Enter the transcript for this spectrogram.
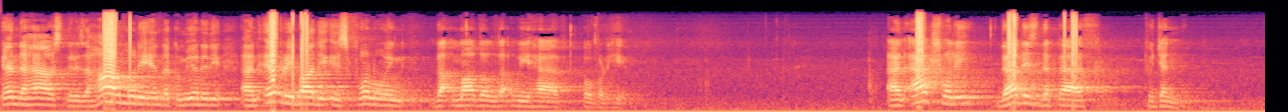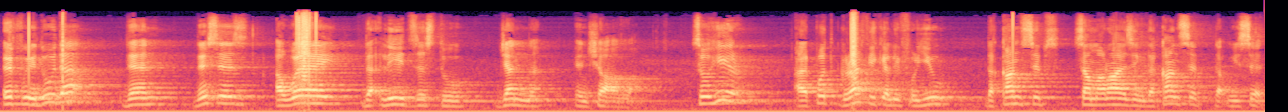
in the house, there is a harmony in the community, and everybody is following that model that we have over here. And actually, that is the path to Jannah. If we do that, then this is a way that leads us to Jannah, inshallah. So here, I put graphically for you the concepts, summarizing the concept that we said.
